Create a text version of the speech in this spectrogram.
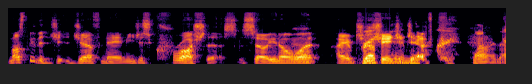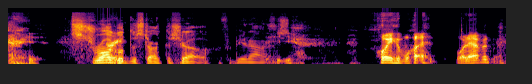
Must be the J- Jeff name. You just crush this. So you know Yeah. what? I appreciate you, name. Jeff. Great- Oh, no. great. Struggled to start the show, for being honest. Yeah. Wait, what? What happened?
